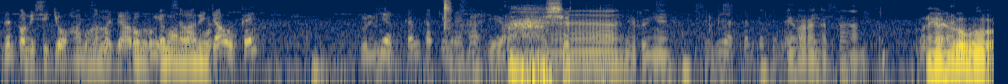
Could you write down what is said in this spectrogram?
Dan kondisi Johan sama Jaro pun nggak bisa lari jauh, kayak. Lu lihat kan kaki mereka? Ah, shit. Nah, akhirnya. Lu lihat kan kaki mereka? Ini orang ketangkep. Ya lu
